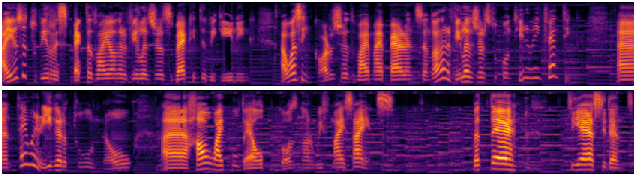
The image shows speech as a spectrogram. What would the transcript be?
I used to be respected by other villagers back in the beginning. I was encouraged by my parents and other villagers to continue inventing, and they were eager to know uh, how I could help Goznor with my science. But then, the accident,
